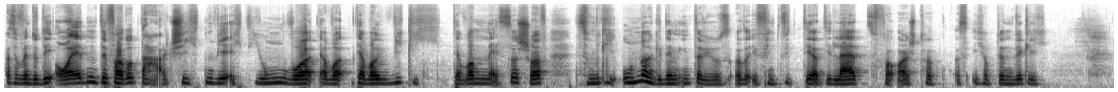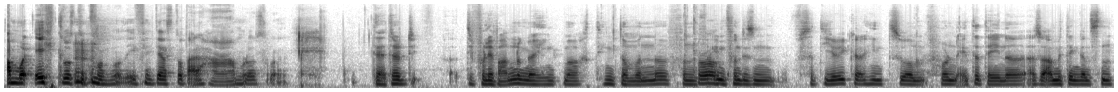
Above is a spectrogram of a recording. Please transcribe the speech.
also wenn du die alten TV-Total-Geschichten, wie er echt jung war, der war, der war wirklich, der war messerscharf. Das waren wirklich unangenehme Interviews. Also ich finde, wie der die Leute verarscht hat, also ich habe den wirklich einmal echt lustig gefunden und ich finde, der ist total harmlos geworden. der hat halt die, volle Wandlung hingemacht, hingenommen, ne? von, eben von diesem Satiriker hin zu einem vollen Entertainer. Also auch mit den ganzen,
